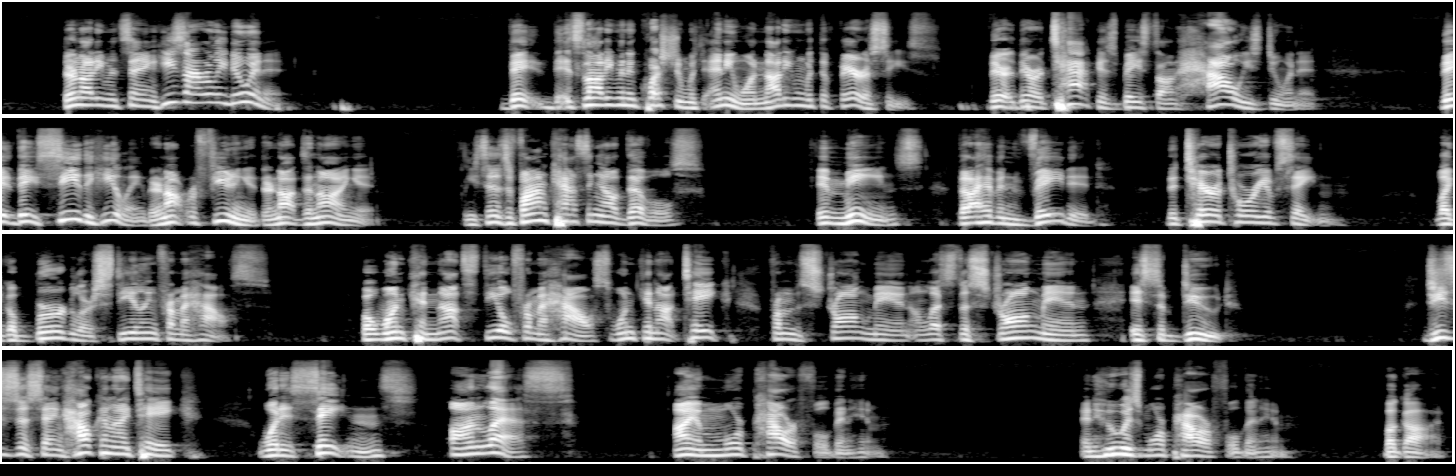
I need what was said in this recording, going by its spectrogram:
They're not even saying, He's not really doing it. They, it's not even in question with anyone, not even with the Pharisees. Their, their attack is based on how he's doing it. They, they see the healing, they're not refuting it, they're not denying it. He says, If I'm casting out devils, it means that I have invaded the territory of Satan, like a burglar stealing from a house. But one cannot steal from a house, one cannot take from the strong man unless the strong man is subdued. Jesus is saying, How can I take what is Satan's unless I am more powerful than him? And who is more powerful than him but God?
